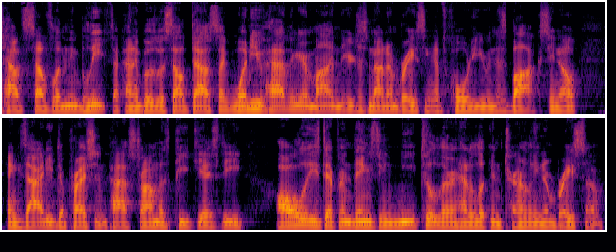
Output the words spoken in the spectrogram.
have self limiting beliefs? That kind of goes with self doubts. like, what do you have in your mind that you're just not embracing that's holding you in this box? You know, anxiety, depression, past traumas, PTSD, all these different things. You need to learn how to look internally and embrace them.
